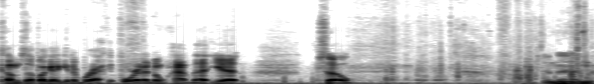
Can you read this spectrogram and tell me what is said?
comes up. I got to get a bracket for it. I don't have that yet. So, and then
